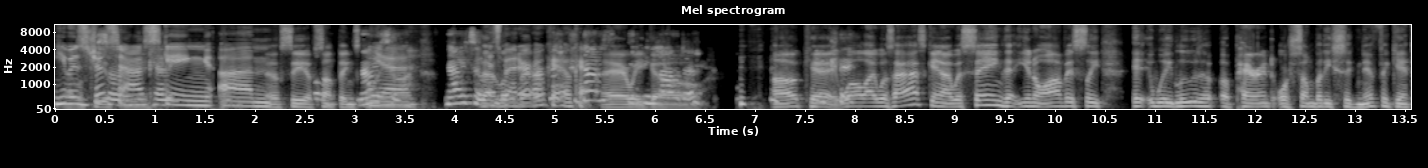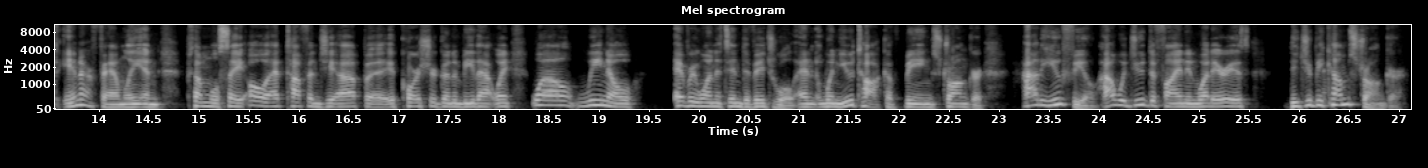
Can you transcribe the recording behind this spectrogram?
He was just Sorry, asking. Um, We'll see if Oh, something's now going it's Yeah. on. Now it's That okay. a little better? Okay, okay. There we getting go. louder. Okay. Okay. Well, I was asking, I was saying that, you know, obviously it, we lose a, a parent or somebody significant in our family, and some will say, oh, that toughens you up. Uh, of course, you're going to be that way. Well, we know everyone it's individual. And when you talk of being stronger, how do you feel? How would you define in what areas did you become stronger?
